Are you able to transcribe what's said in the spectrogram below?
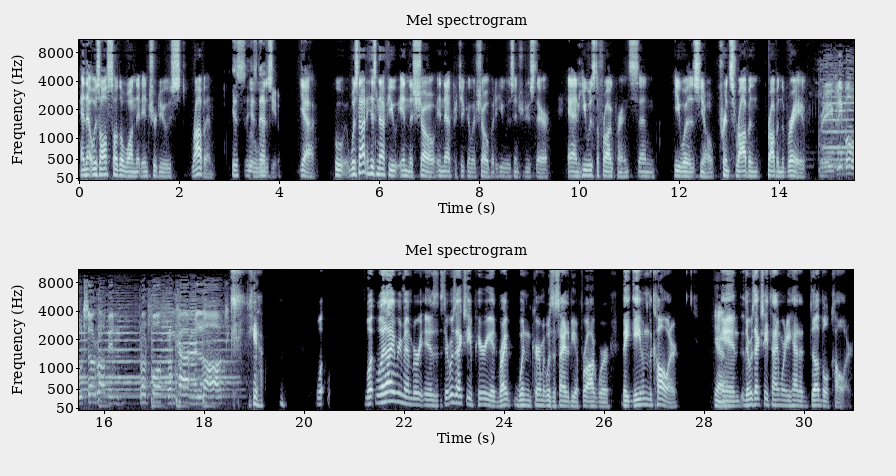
and that was also the one that introduced Robin. His who his was- nephew. Yeah, who was not his nephew in the show in that particular show, but he was introduced there, and he was the Frog Prince, and he was you know Prince Robin, Robin the Brave. Bravely bold Sir Robin rode forth from Camelot. Yeah. What what what I remember is there was actually a period right when Kermit was decided to be a frog where they gave him the collar, Yeah, and there was actually a time where he had a double collar.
